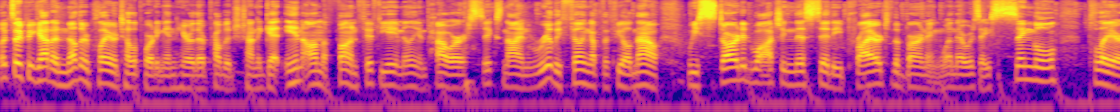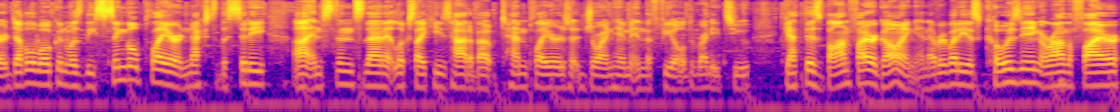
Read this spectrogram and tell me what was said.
Looks like we got another player teleporting in here. They're probably just trying to get in on the fun. 58 million power, 6-9, really filling up the field now. We started watching this city prior to the burning when there was a single player. Devil Awoken was the single player next to the city. Uh, and since then, it looks like he's had about 10 players join him in the field ready to get this bonfire going. And everybody is cozying around the fire,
